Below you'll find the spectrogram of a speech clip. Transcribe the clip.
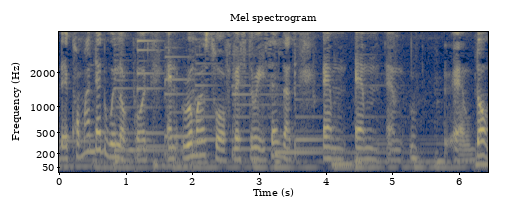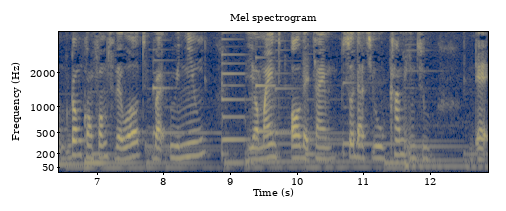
the commanded will of God. And Romans 12, verse 3 says that um, um, um, um, don't, don't conform to the world, but renew your mind all the time so that you will come into the,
